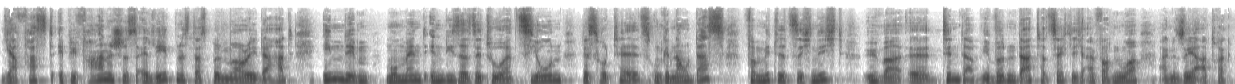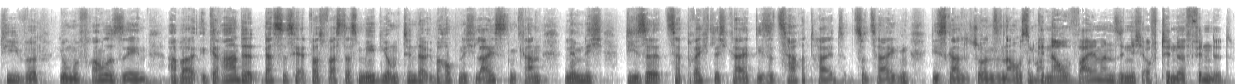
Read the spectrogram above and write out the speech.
ja fast epiphanisches Erlebnis, das Bill Murray da hat, in dem Moment, in dieser Situation des Hotels. Und genau das vermittelt sich nicht über äh, Tinder. Wir würden da tatsächlich einfach nur eine sehr attraktive junge Frau sehen. Aber gerade das ist ja etwas, was das Medium Tinder überhaupt nicht leisten kann, nämlich diese Zerbrechlichkeit, diese Zartheit zu zeigen, die Scarlett Johansson Und ausmacht. genau weil man sie nicht auf Tinder findet,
